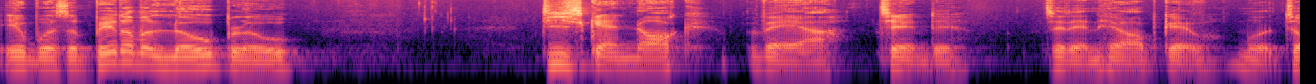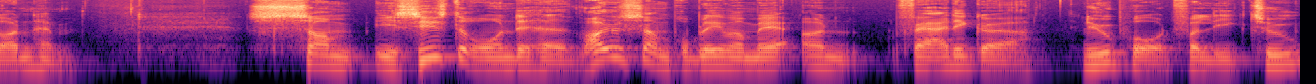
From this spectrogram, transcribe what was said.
It was a bit of a low blow. De skal nok være tændte til den her opgave mod Tottenham, som i sidste runde havde voldsomme problemer med at færdiggøre Newport for League 2,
